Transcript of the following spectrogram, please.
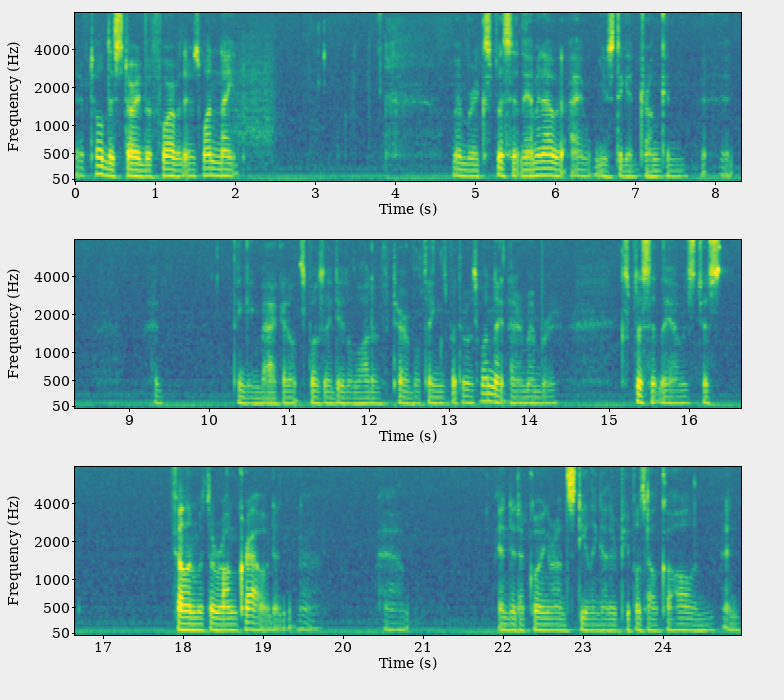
I've told this story before, but there was one night, I remember explicitly, I mean, I, I used to get drunk and uh, thinking back, I don't suppose I did a lot of terrible things, but there was one night that I remember explicitly I was just fell in with the wrong crowd and uh, um, ended up going around stealing other people's alcohol and, and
